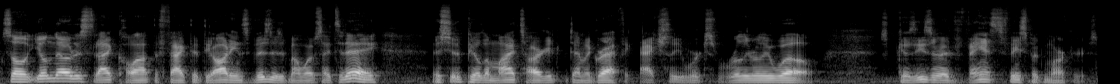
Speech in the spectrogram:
So you'll notice that I call out the fact that the audience visited my website today. This should appeal to my target demographic. Actually works really, really well because these are advanced Facebook marketers.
